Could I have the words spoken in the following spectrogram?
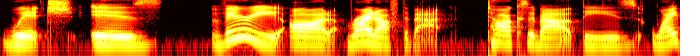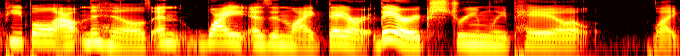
which is very odd right off the bat. Talks about these white people out in the hills and white as in like they are they are extremely pale like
